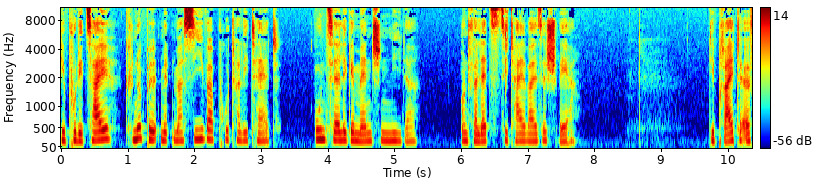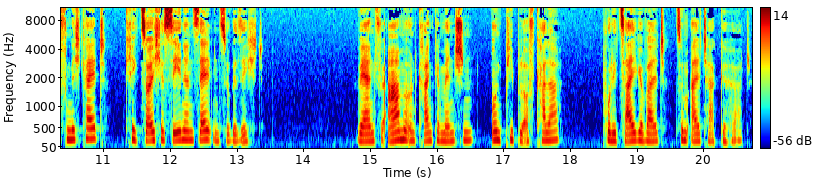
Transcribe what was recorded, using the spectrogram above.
Die Polizei knüppelt mit massiver Brutalität unzählige Menschen nieder und verletzt sie teilweise schwer. Die breite Öffentlichkeit kriegt solche Szenen selten zu Gesicht, während für arme und kranke Menschen und People of Color Polizeigewalt zum Alltag gehört.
